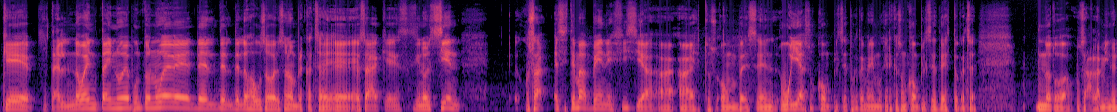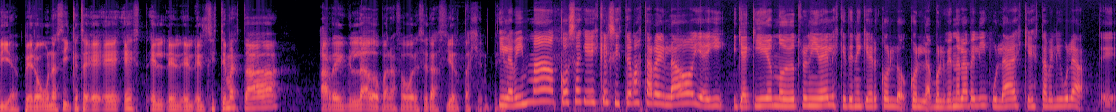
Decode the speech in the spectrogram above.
que puta, el 99.9 del- del- de los abusadores son hombres, ¿cachai? Eh, o sea, que si no el 100... O sea, el sistema beneficia a, a estos hombres en- y a sus cómplices, porque también hay mujeres que son cómplices de esto, ¿cachai? No todas, o sea, la minoría, pero aún así, ¿cachai? Eh, eh, es- el, el- el- el sistema está arreglado para favorecer a cierta gente. Y la misma cosa que es que el sistema está arreglado y ahí y aquí yendo de otro nivel es que tiene que ver con lo con la volviendo a la película es que esta película eh,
